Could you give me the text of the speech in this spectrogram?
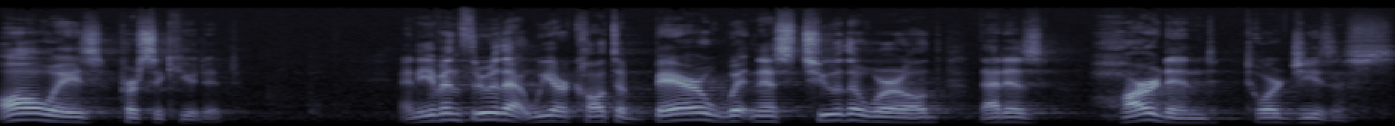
always persecuted. And even through that, we are called to bear witness to the world that is hardened toward Jesus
